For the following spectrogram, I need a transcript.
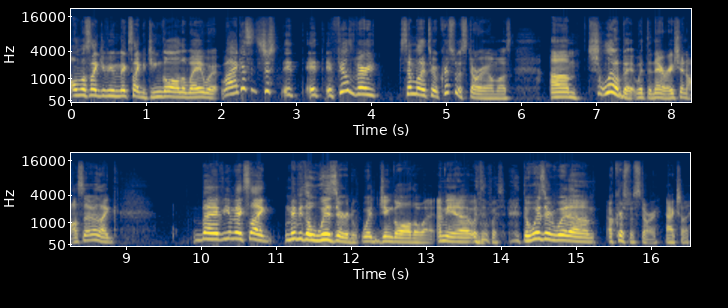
almost like if you mix like Jingle All the Way. Where well, I guess it's just it it it feels very similar to a Christmas story almost. Um, just a little bit with the narration also like. But if you mix like maybe the wizard would jingle all the way. I mean, uh, the wizard, the wizard would um a Christmas story actually,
